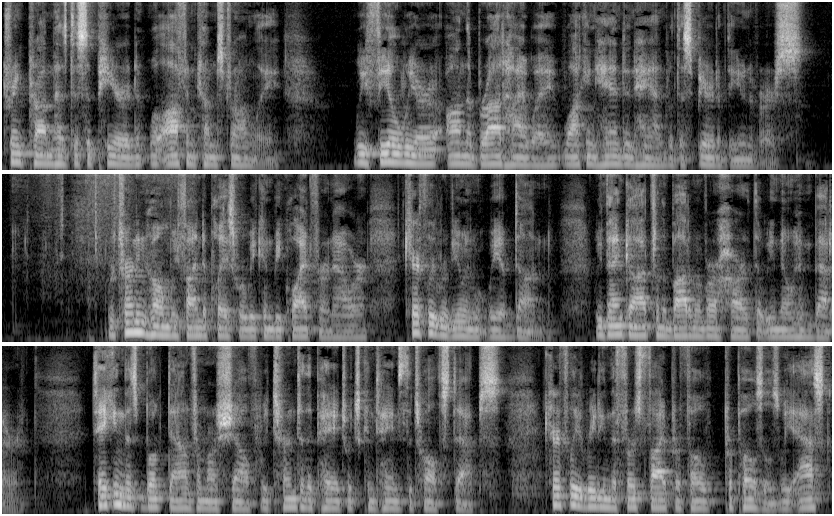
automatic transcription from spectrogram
drink problem has disappeared will often come strongly. We feel we are on the broad highway, walking hand in hand with the spirit of the universe. Returning home, we find a place where we can be quiet for an hour, carefully reviewing what we have done. We thank God from the bottom of our heart that we know Him better. Taking this book down from our shelf, we turn to the page which contains the 12 steps. Carefully reading the first five propo- proposals, we ask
